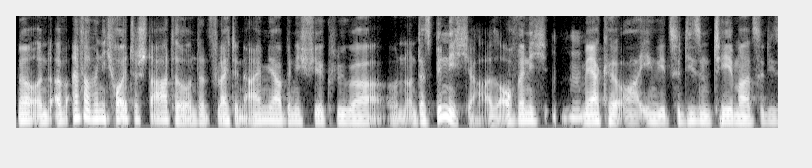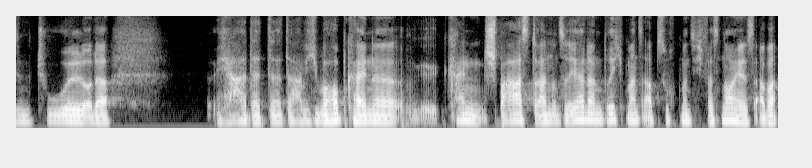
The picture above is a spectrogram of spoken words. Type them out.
Ne? Und einfach, wenn ich heute starte und dann vielleicht in einem Jahr bin ich viel klüger und, und das bin ich ja. Also auch wenn ich mhm. merke, oh, irgendwie zu diesem Thema, zu diesem Tool oder ja, da, da, da habe ich überhaupt keine, keinen Spaß dran und so, ja, dann bricht man es ab, sucht man sich was Neues. Aber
